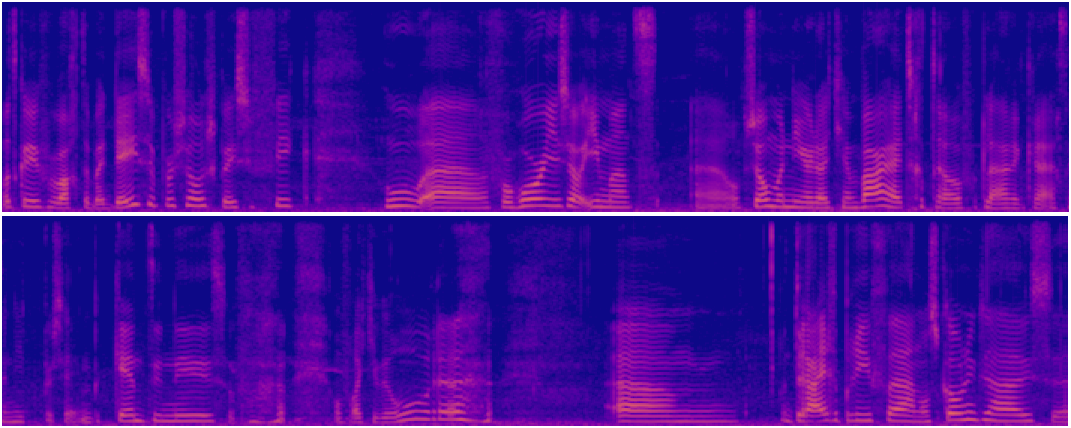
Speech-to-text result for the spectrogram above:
Wat kun je verwachten bij deze persoon specifiek? Hoe eh, verhoor je zo iemand op zo'n manier dat je een waarheidsgetrouwe verklaring krijgt en niet per se een bekentenis of, of wat je wil horen? Ehm, dreigbrieven aan ons koningshuis, eh,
